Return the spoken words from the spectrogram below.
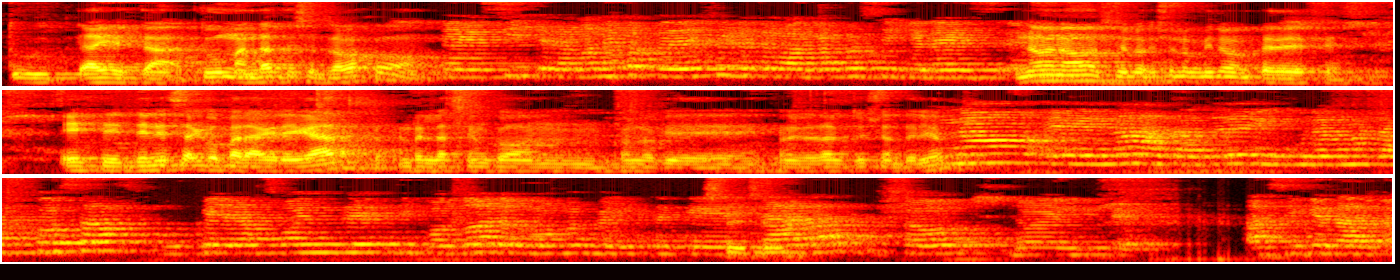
¿Tú, ahí está. ¿Tú mandaste el trabajo? Eh, sí, te lo mandé por PDF y lo tengo acá por si querés. No, no, yo lo, yo lo miro en PDF. Este, ¿Tenés algo para agregar en relación con, con lo que con el oral tuyo anterior? No, eh, nada, traté de vincular más las cosas, busqué la fuente, tipo todo lo que vos me pediste que sí, nada, sí. yo lo edité. Así que nada.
